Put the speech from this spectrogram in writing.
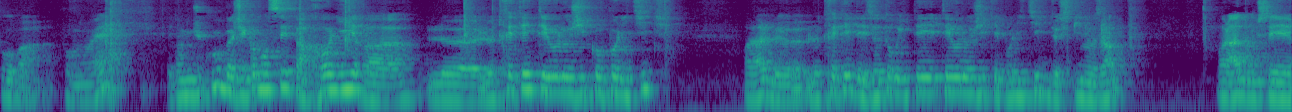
pour, euh, pour Noël. Et donc du coup, bah, j'ai commencé par relire le, traité théologico-politique, voilà, le, traité des autorités théologiques et politiques de Spinoza. Voilà, donc c'est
